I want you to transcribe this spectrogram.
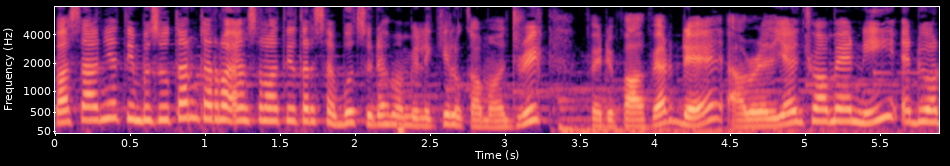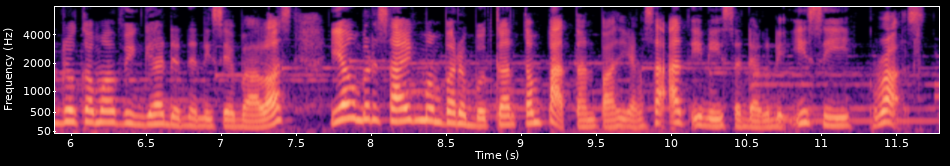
Pasalnya tim besutan Carlo Ancelotti tersebut sudah memiliki Luka Modric, Fede Valverde, Aurelian Chouameni, Eduardo Camavinga, dan Denis Ceballos yang bersaing memperebutkan tempat tanpa yang saat ini sedang diisi Cross.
